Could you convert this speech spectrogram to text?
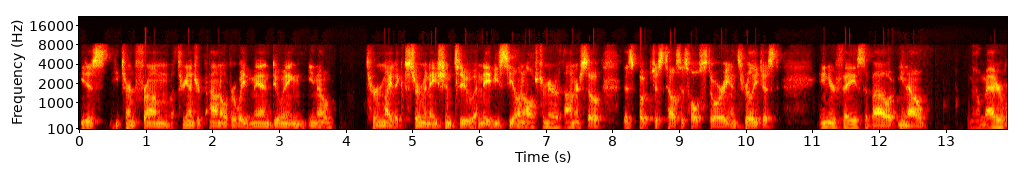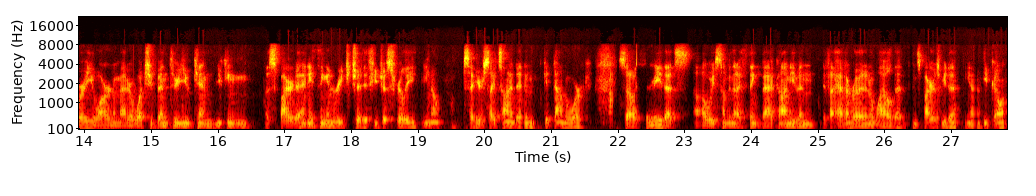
He just he turned from a 300 pound overweight man doing you know termite extermination to a Navy SEAL and ultra marathoner. So this book just tells his whole story, and it's really just in your face about you know, no matter where you are, no matter what you've been through, you can you can aspire to anything and reach it if you just really, you know, set your sights on it and get down to work. So for me, that's always something that I think back on, even if I haven't read it in a while, that inspires me to, you know, keep going.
